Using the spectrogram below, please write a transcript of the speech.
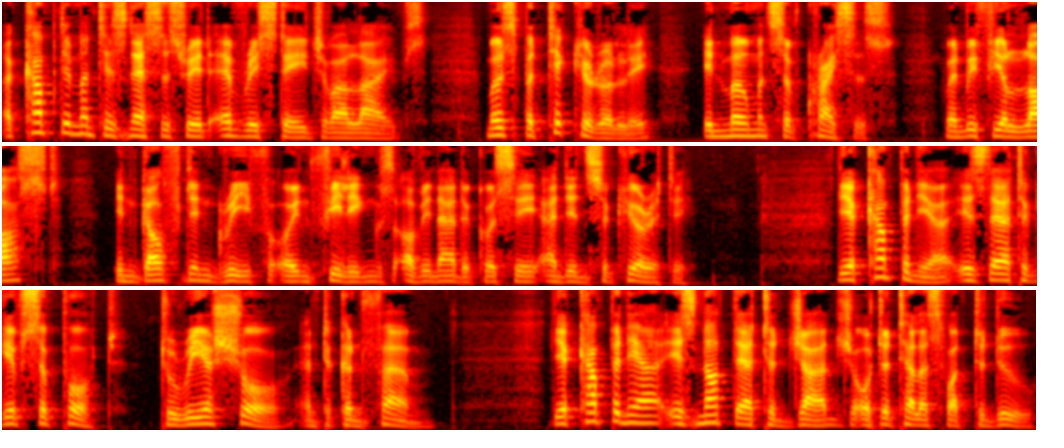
Accompaniment is necessary at every stage of our lives, most particularly in moments of crisis, when we feel lost, engulfed in grief or in feelings of inadequacy and insecurity. The accompanier is there to give support, to reassure, and to confirm. The accompanier is not there to judge or to tell us what to do,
